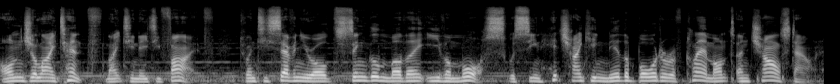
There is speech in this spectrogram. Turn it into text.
On July 10, 1985, 27 year old single mother Eva Morse was seen hitchhiking near the border of Claremont and Charlestown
